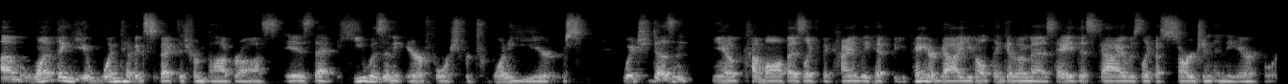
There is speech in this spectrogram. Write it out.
Um, one thing you wouldn't have expected from Bob Ross is that he was in the Air Force for 20 years, which doesn't you know come off as like the kindly hippie painter guy. You don't think of him as hey this guy was like a sergeant in the air force.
